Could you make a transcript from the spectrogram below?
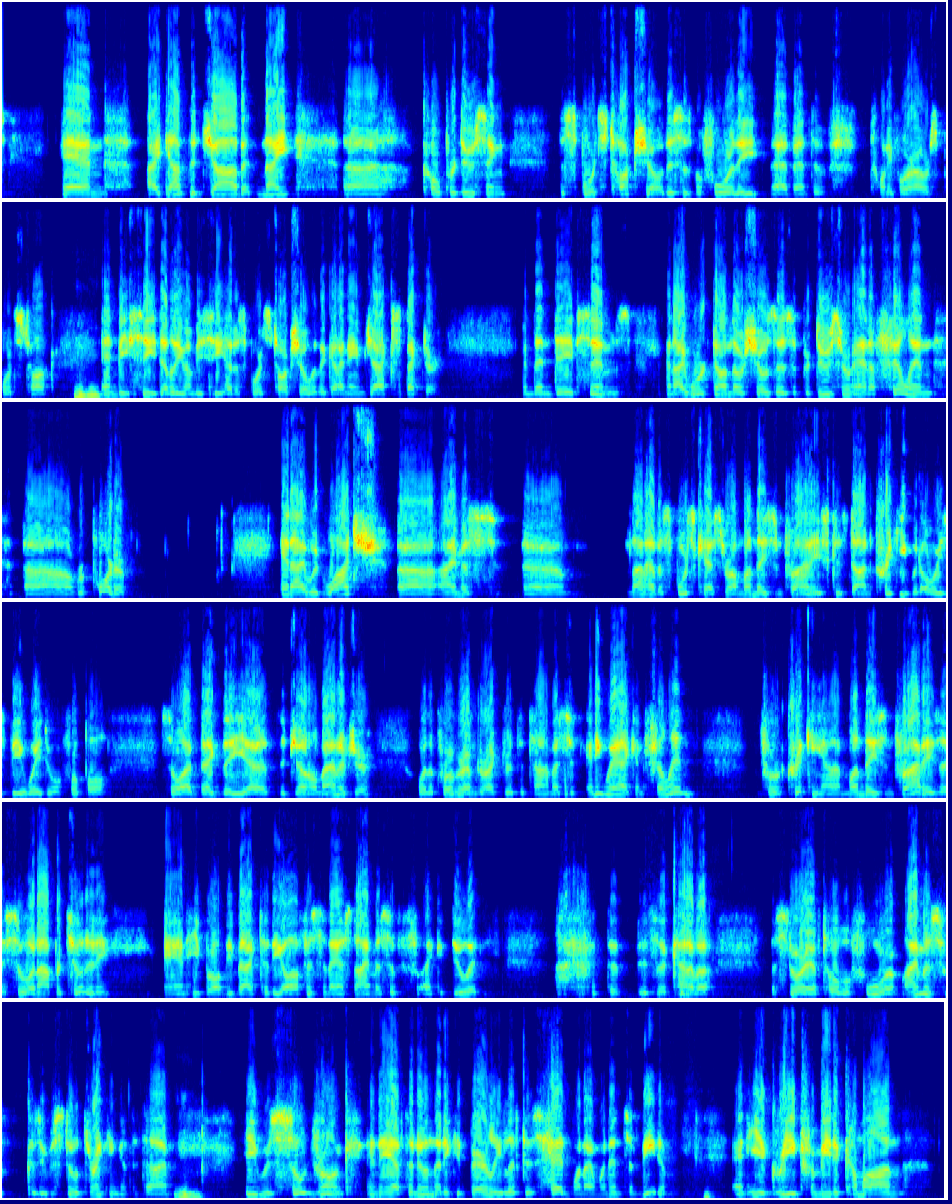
And I got the job at night uh, co-producing the sports talk show. This is before the advent of 24-hour sports talk. Mhm. NBC, WNBC had a sports talk show with a guy named Jack Spector, and then Dave Sims. And I worked on those shows as a producer and a fill-in uh, reporter. And I would watch uh, Imus um, not have a sportscaster on Mondays and Fridays because Don Criqui would always be away doing football. So I begged the uh, the general manager or the program director at the time. I said, any way I can fill in for Criqui on Mondays and Fridays. I saw an opportunity, and he brought me back to the office and asked Imus if I could do it. it's a kind of a, a story I've told before. Imus, because he was still drinking at the time, Mhm. He was so drunk in the afternoon that he could barely lift his head when I went in to meet him, and he agreed for me to come on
